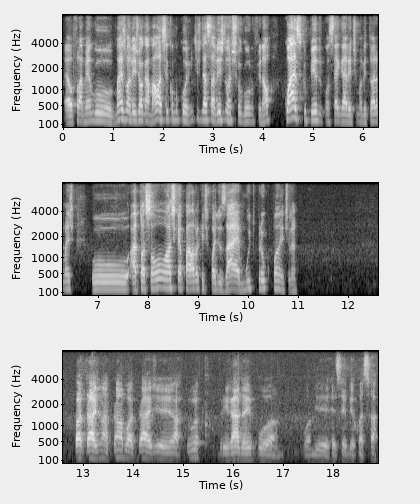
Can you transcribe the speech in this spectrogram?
É, o Flamengo mais uma vez joga mal, assim como o Corinthians. Dessa vez não achou gol no final. Quase que o Pedro consegue garantir uma vitória, mas o, a atuação, acho que a palavra que a gente pode usar é muito preocupante, né? Boa tarde, Natan. Boa tarde, Arthur. Obrigado aí por, por me receber com essa,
